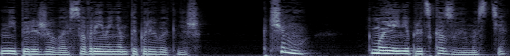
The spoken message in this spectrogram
«Не переживай, со временем ты привыкнешь». «К чему?» «К моей непредсказуемости».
